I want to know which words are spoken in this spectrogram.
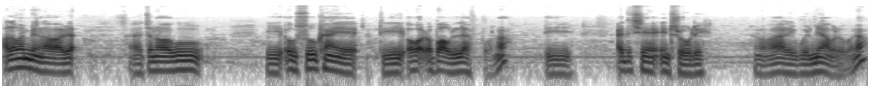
အားလုံးပဲမင်္ဂလာပါဗျအဲကျွန်တော်အခုဒီအုပ်စိုးခန့်ရဲ့ဒီ all about left ပေါ့နော်ဒီ addition intro လေးကျွန်တော်အားလေးဝင်မြမလို့ပေါ့နော်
